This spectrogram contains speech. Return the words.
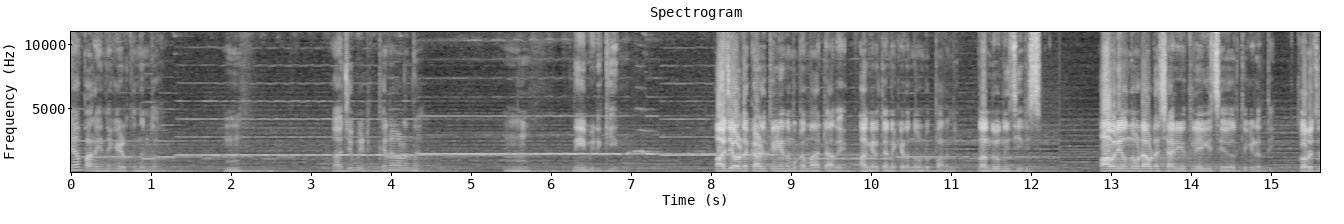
ഞാൻ പറയുന്നത് കേൾക്കുന്നുണ്ടോ? അജു മിടുക്കനാണെന്ന്. നീ മിടുക്കി. അജു അവളുടെ കഴുത്തിൽ നിന്ന് മുഖം മാറ്റാതെ അങ്ങനെ തന്നെ കിടന്നുകൊണ്ട് പറഞ്ഞു. നന്ദു ഒന്ന് ചിരിച്ചു. അവനെ ഒന്നുകൂടെ അവളുടെ ശരീരത്തിലേക്ക് ചേർത്ത് കിടത്തി. കുറച്ച്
